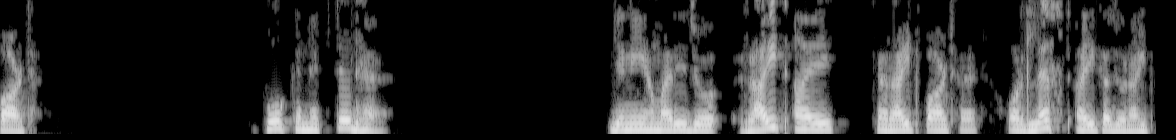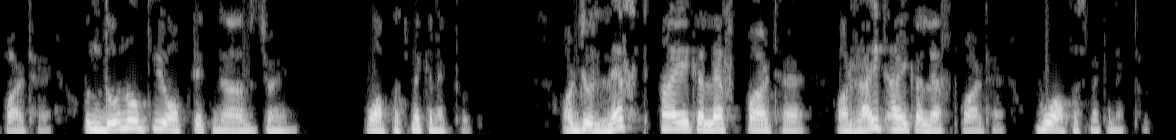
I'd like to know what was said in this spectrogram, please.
پارٹ ہے۔ وہ کنیکٹڈ ہے۔ یعنی ہماری جو رائٹ آئی کا رائٹ پارٹ ہے اور لیفٹ آئی کا جو رائٹ پارٹ ہے، ان دونوں کی آپٹک نروز جو ہیں، وہ آپس میں کنیکٹ ہوتے اور جو لیفٹ آئی کا لیفٹ پارٹ ہے اور رائٹ آئی کا لیفٹ پارٹ ہے، وہ آپس میں کنیکٹ ہوتے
